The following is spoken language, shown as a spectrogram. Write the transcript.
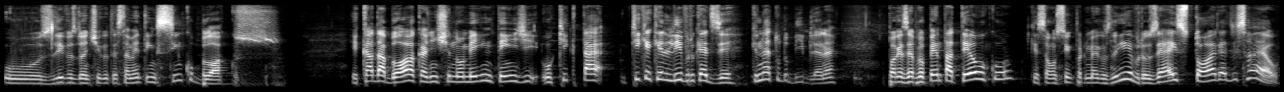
os livros do Antigo Testamento em cinco blocos. E cada bloco a gente nomeia e entende o que, que, tá, o que, que aquele livro quer dizer. Que não é tudo Bíblia, né? Por exemplo, o Pentateuco, que são os cinco primeiros livros, é a história de Israel.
